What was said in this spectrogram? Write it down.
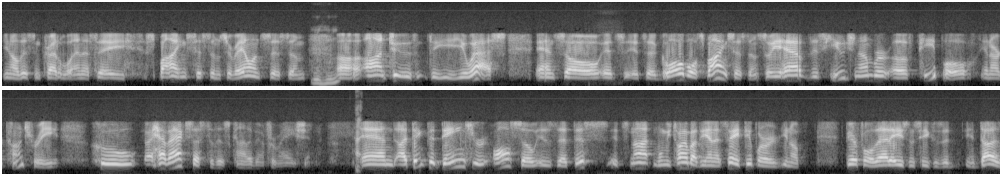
you know this incredible NSA spying system surveillance system uh, onto the US and so it's it's a global spying system. So you have this huge number of people in our country who have access to this kind of information. And I think the danger also is that this, it's not, when we talk about the NSA, people are, you know, fearful of that agency because it, it does,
